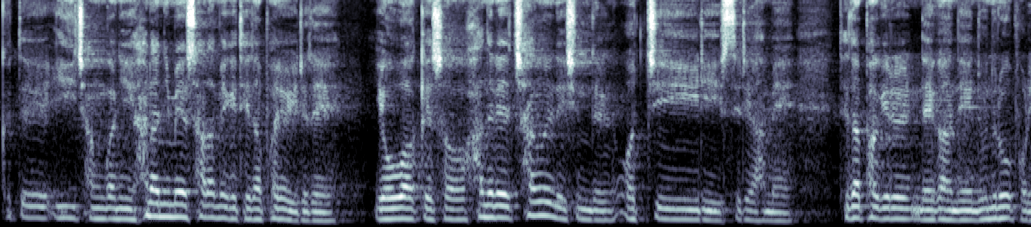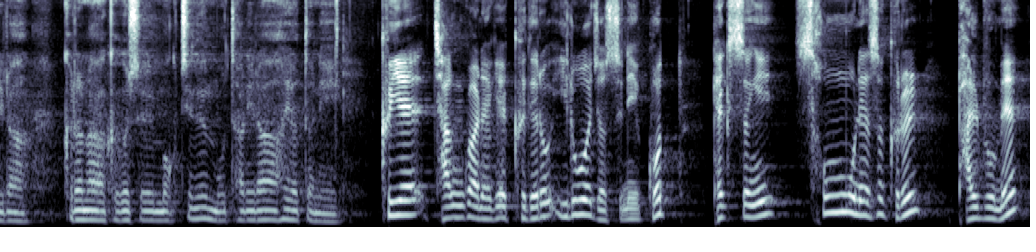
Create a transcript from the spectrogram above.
그때 이 장관이 하나님의 사람에게 대답하여 이르되 여호와께서 하늘에 창을 내신들 어찌 일이 있으랴 하매 대답하기를 내가 내 눈으로 보리라. 그러나 그것을 먹지는 못하리라 하였더니 그의 장관에게 그대로 이루어졌으니 곧 백성이 성문에서 그를 밟음에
